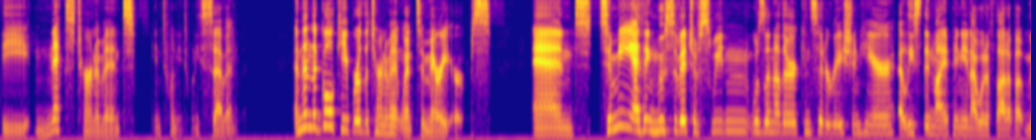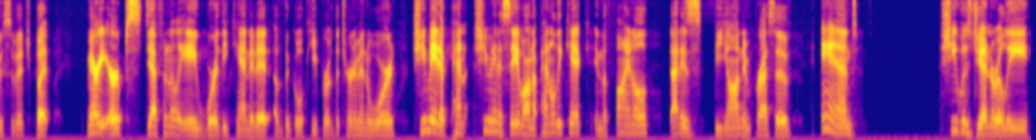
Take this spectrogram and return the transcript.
the next tournament in 2027. And then the goalkeeper of the tournament went to Mary Earps. And to me, I think Musovic of Sweden was another consideration here. At least in my opinion, I would have thought about Musovic, but Mary Earps definitely a worthy candidate of the goalkeeper of the tournament award. She made a pen she made a save on a penalty kick in the final. That is beyond impressive. And she was generally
